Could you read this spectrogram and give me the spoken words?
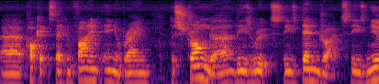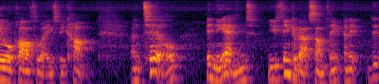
uh, pockets they can find in your brain, the stronger these roots, these dendrites, these neural pathways become. Until, in the end, you think about something and it, it,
